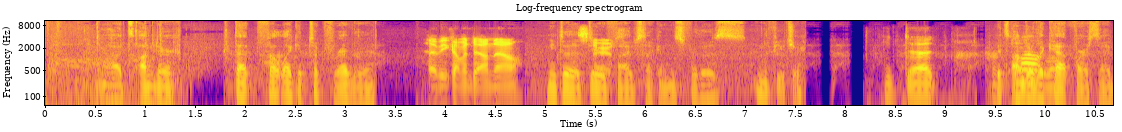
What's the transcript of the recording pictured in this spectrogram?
Uh, it's under. That felt like it took forever. Heavy coming down now. Need to do Stairs. five seconds for those in the future. He dead. It's under the cap far side.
